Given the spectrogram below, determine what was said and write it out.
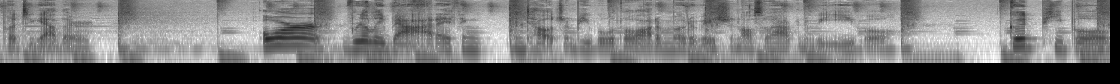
put together. Or really bad. I think intelligent people with a lot of motivation also happen to be evil. Good people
